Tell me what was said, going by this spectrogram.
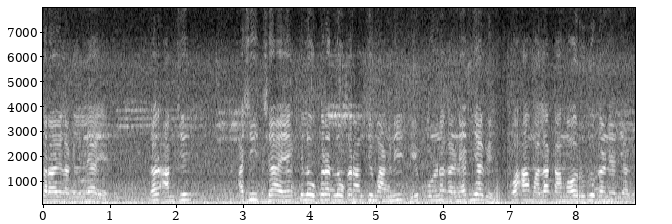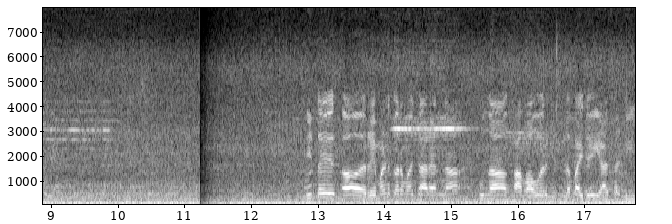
करावे लागलेले आहे. तर आमची अशी इच्छा आहे की लवकरात लवकर आमची मागणी ही पूर्ण करण्यात यावी व आम्हाला कामावर रुजू करण्यात यावे. इथे रेमंड कर्मचाऱ्यांना पुन्हा कामावर घेतलं पाहिजे यासाठी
